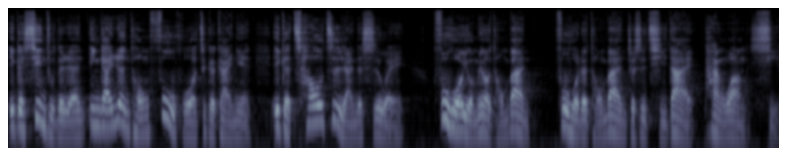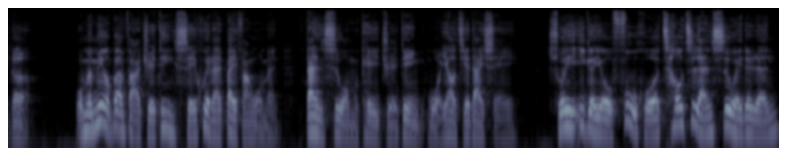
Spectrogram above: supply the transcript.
一个信主的人应该认同复活这个概念，一个超自然的思维。复活有没有同伴？复活的同伴就是期待、盼望、喜乐。我们没有办法决定谁会来拜访我们，但是我们可以决定我要接待谁。所以，一个有复活、超自然思维的人，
